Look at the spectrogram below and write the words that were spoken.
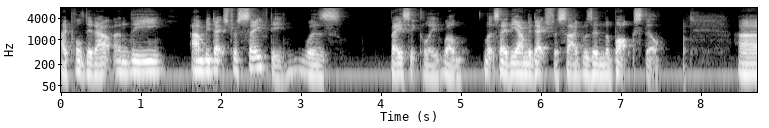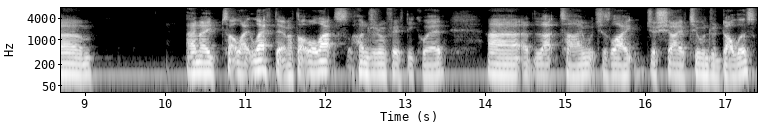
I pulled it out, and the ambidextrous safety was basically, well, let's say the ambidextrous side was in the box still. Um, and I sort of like left it, and I thought, well, that's 150 quid uh, at that time, which is like just shy of 200 dollars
